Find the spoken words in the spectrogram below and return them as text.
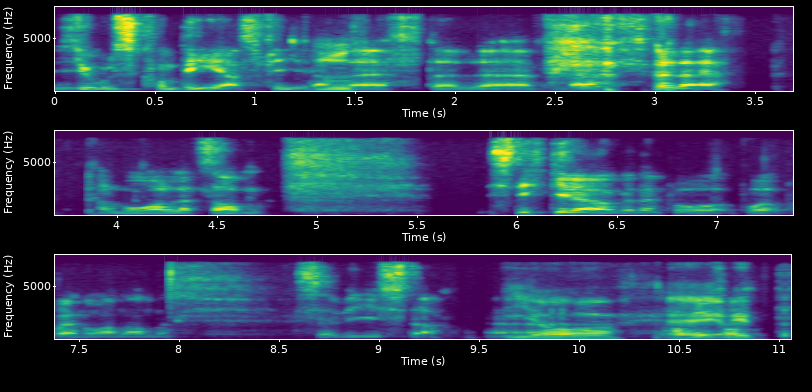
Jules Condés firande mm. efter, efter det målet som sticker i ögonen på, på, på en och annan sevista. Ja, har vi fått,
